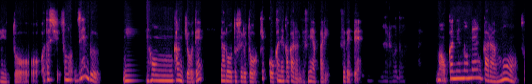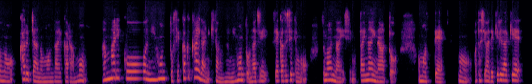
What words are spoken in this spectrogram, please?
えっ、と、私、その全部日本環境でやろうとすると結構お金かかるんですね、やっぱり、すべて。なるほど。まあ、お金の面からも、そのカルチャーの問題からも、あんまりこう、日本とせっかく海外に来たのに、日本と同じ生活しててもつまんないし、もったいないなと思って、もう私はできるだけ、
